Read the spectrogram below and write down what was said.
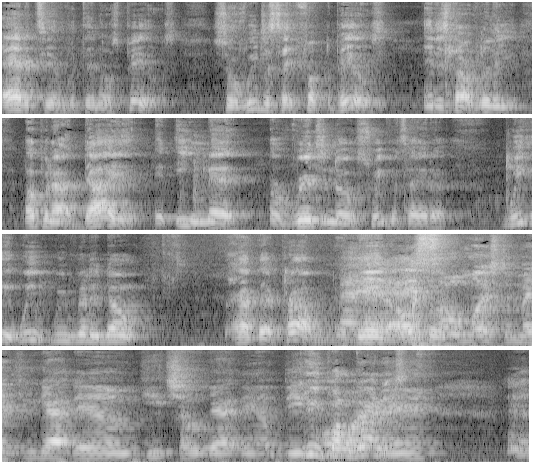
additive within those pills. So if we just say fuck the pills and just start really upping our diet and eating that original sweet potato, we can, we we really don't have that problem. Man, then it's also so much to make you goddamn get your goddamn dick You eat hard, pomegranates? man. Yeah,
